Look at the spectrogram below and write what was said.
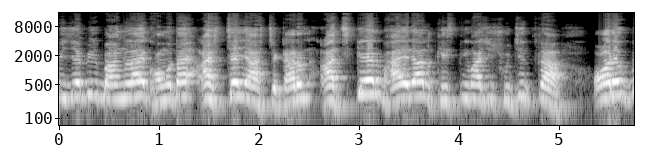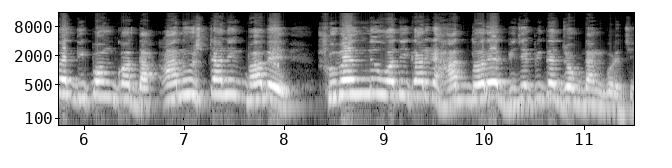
বিজেপি বাংলায় ক্ষমতায় আসছেই আসছে, কারণ আজকের ভাইরাল খিস্তিমাসি সুচিত্রা, অরূপে দীপঙ্কর দা আনুষ্ঠানিকভাবে শুভেন্দু অধিকারীর হাত ধরে বিজেপিতে যোগদান করেছে।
